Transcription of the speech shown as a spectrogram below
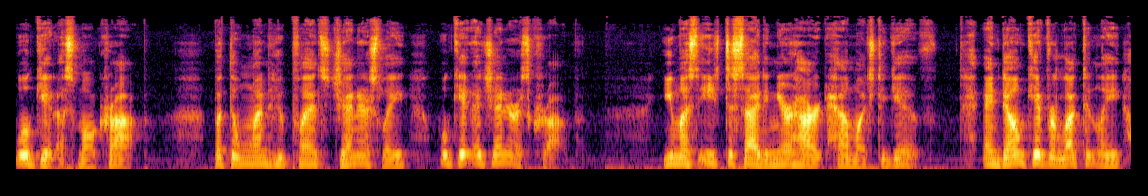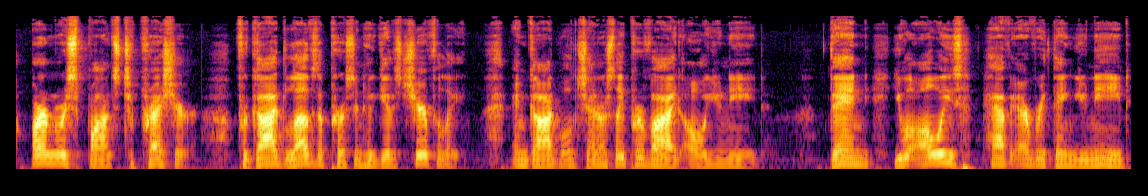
will get a small crop but the one who plants generously will get a generous crop. You must each decide in your heart how much to give. And don't give reluctantly or in response to pressure, For God loves a person who gives cheerfully, and God will generously provide all you need. Then you will always have everything you need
